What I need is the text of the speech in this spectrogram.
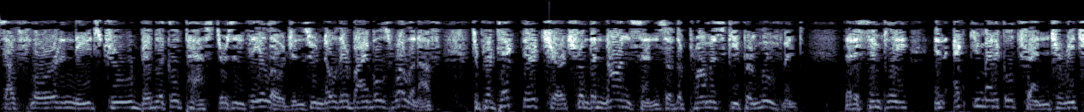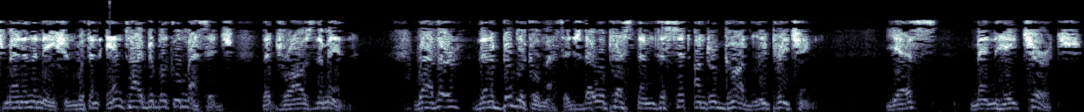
South Florida needs true biblical pastors and theologians who know their Bibles well enough to protect their church from the nonsense of the Promise Keeper movement that is simply an ecumenical trend to reach men in the nation with an anti-biblical message that draws them in, rather than a biblical message that will press them to sit under godly preaching. Yes, men hate church.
